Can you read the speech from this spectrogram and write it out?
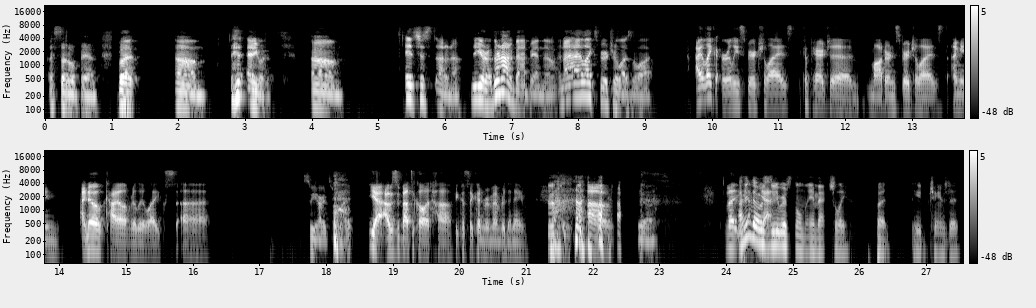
a subtle band. But um, anyway, um, it's just I don't know. You're, they're not a bad band though, and I, I like Spiritualized a lot. I like early spiritualized compared to modern spiritualized. I mean, I know Kyle really likes. Uh, Sweethearts, right? yeah, I was about to call it "Huh" because I couldn't remember the name. Um, yeah. but I think that was yeah. the original name actually, but he changed it.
